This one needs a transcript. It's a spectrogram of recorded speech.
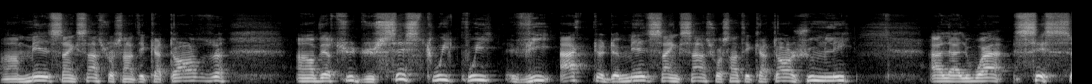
en 1574, en vertu du Sestuiqui Vi Acte de 1574, jumelé à la loi 6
